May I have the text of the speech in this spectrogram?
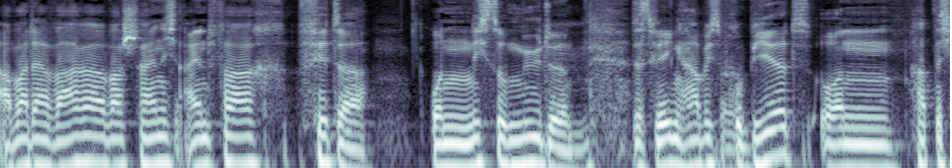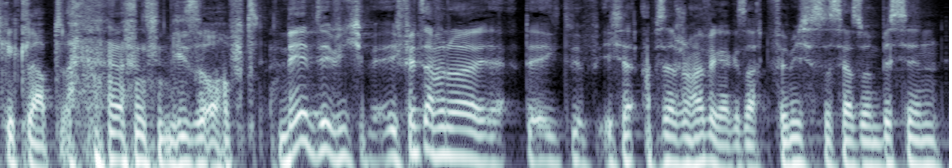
Aber da war er wahrscheinlich einfach fitter und nicht so müde. Deswegen habe ich es probiert und hat nicht geklappt, wie so oft. Nee, ich, ich finde es einfach nur, ich, ich habe es ja schon häufiger gesagt, für mich ist das ja so ein bisschen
